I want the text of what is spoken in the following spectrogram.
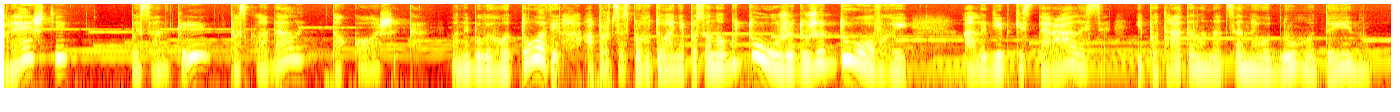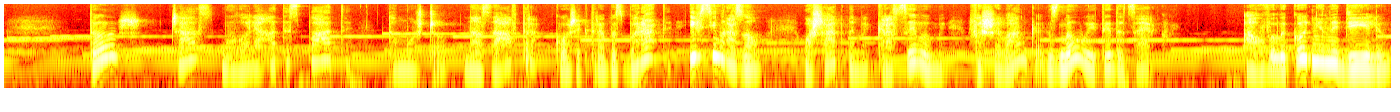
Врешті писанки поскладали до кошика. Вони були готові, а процес приготування писанок дуже-дуже довгий. Але дітки старалися і потратили на це не одну годину. Тож час було лягати спати, тому що на завтра кошик треба збирати і всім разом ошатними, красивими вишиванках знову йти до церкви. А у великодню неділю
